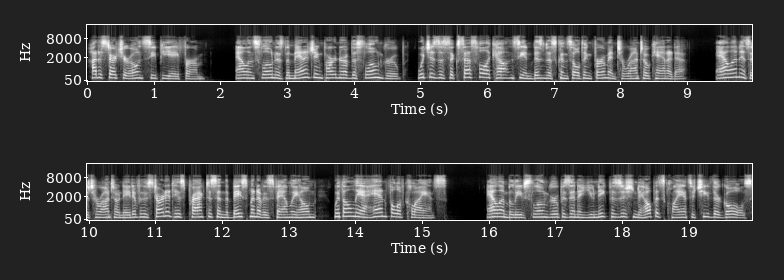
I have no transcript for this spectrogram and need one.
How to Start Your Own CPA Firm. Alan Sloan is the managing partner of the Sloan Group, which is a successful accountancy and business consulting firm in Toronto, Canada. Alan is a Toronto native who started his practice in the basement of his family home with only a handful of clients. Alan believes Sloan Group is in a unique position to help its clients achieve their goals.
